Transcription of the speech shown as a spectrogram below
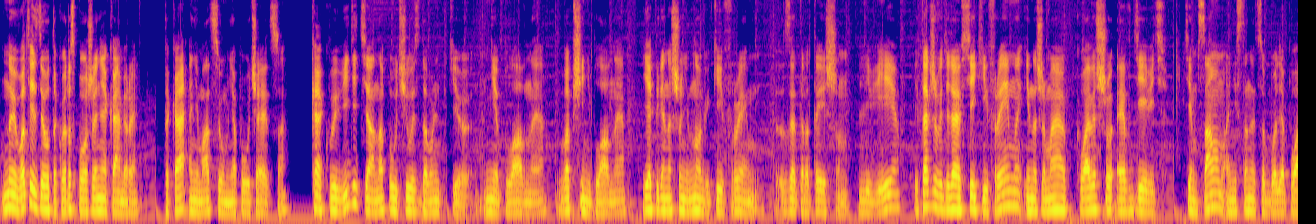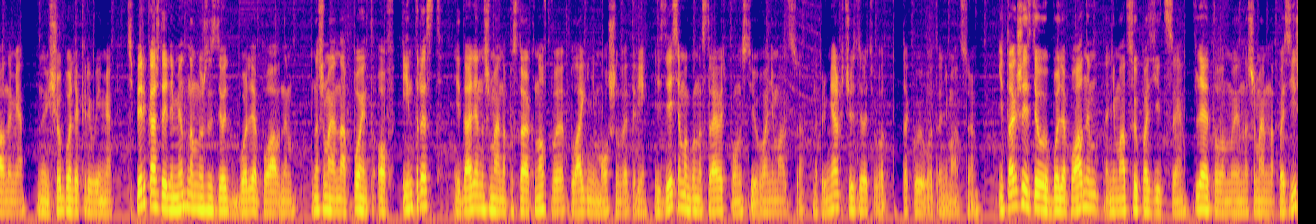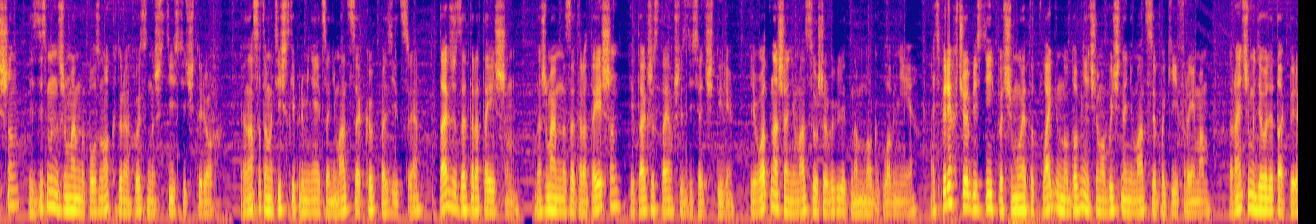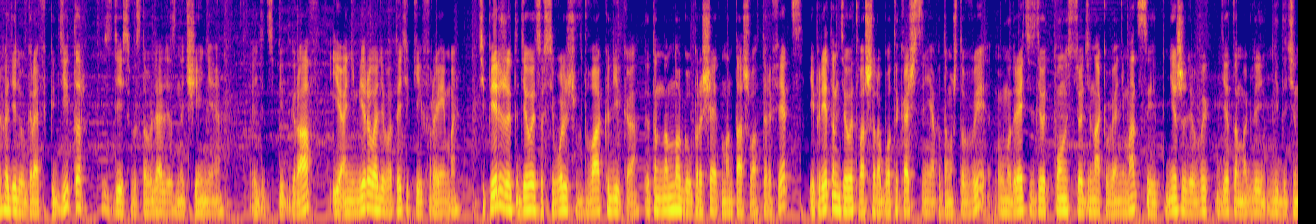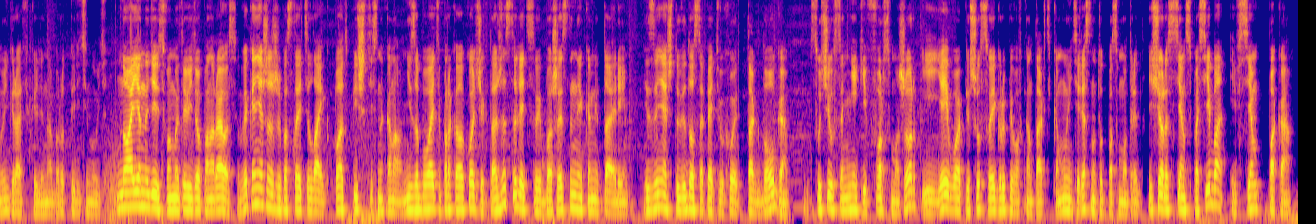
Ну и вот я сделал такое расположение камеры. Такая анимация у меня получается. Как вы видите, она получилась довольно-таки неплавная, вообще не плавная. Я переношу немного кейфрейм Z-Rotation левее. И также выделяю все кейфреймы и нажимаю клавишу F9. Тем самым они становятся более плавными, но еще более кривыми. Теперь каждый элемент нам нужно сделать более плавным. Нажимаю на Point of Interest и далее нажимаю на пустое окно в плагине Motion V3. И здесь я могу настраивать полностью его анимацию. Например, хочу сделать вот такую вот анимацию. И также сделаю более плавным анимацию позиции. Для этого мы нажимаем на Position. И здесь мы нажимаем на ползунок, который находится на 64 и у нас автоматически применяется анимация к позиции. Также Z-Rotation. Нажимаем на Z-Rotation и также ставим 64. И вот наша анимация уже выглядит намного плавнее. А теперь я хочу объяснить, почему этот плагин удобнее, чем обычная анимация по кейфреймам. Раньше мы делали так, переходили в график Editor, здесь выставляли значение Edit Speed Graph и анимировали вот эти кейфреймы. Теперь же это делается всего лишь в два клика. Это намного упрощает монтаж в After Effects и при этом делает ваши работы качественнее, потому что вы умудряетесь сделать полностью одинаковые анимации, нежели вы где-то могли не дотянуть график или наоборот перетянуть. Ну а я надеюсь, вам это видео понравилось. Вы, конечно же, поставите лайк, подпишитесь на канал, не забывайте про колокольчик, также оставляйте свои божественные комментарии. Извиняюсь, что видос опять выходит так долго, случился некий форс-мажор, и я его опишу в своей группе во Вконтакте, кому интересно, тут посмотрит. Еще раз Всем спасибо и всем пока.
